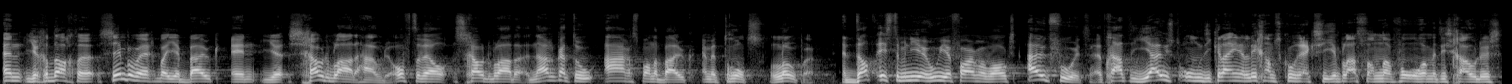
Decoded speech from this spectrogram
en je gedachten simpelweg bij je buik en je schouderbladen houden. Oftewel schouderbladen naar elkaar toe, aangespannen buik en met trots lopen. En dat is de manier hoe je Farmer Walks uitvoert. Het gaat juist om die kleine lichaamscorrectie. In plaats van naar voren met die schouders,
